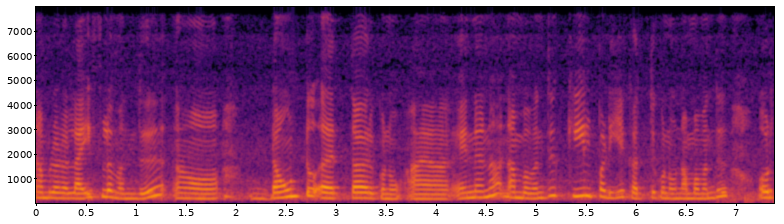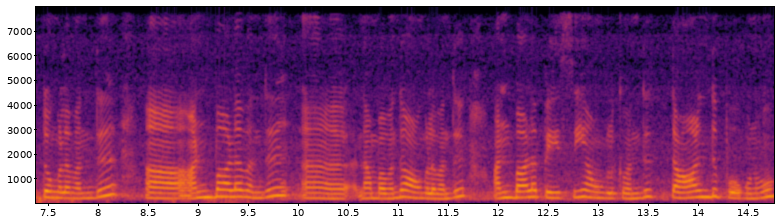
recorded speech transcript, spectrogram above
நம்மளோட லைஃப்பில் வந்து டவுன் டு எர்த்தாக இருக்கணும். என்னென்னா நம்ம வந்து கீழ்ப்படிய கற்றுக்கணும் நம்ம வந்து ஒருத்தவங்களை வந்து அன்பால் வந்து நம்ம வந்து அவங்கள வந்து அன்பால் பேசி அவங்களுக்கு வந்து தாழ்ந்து போகணும்.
